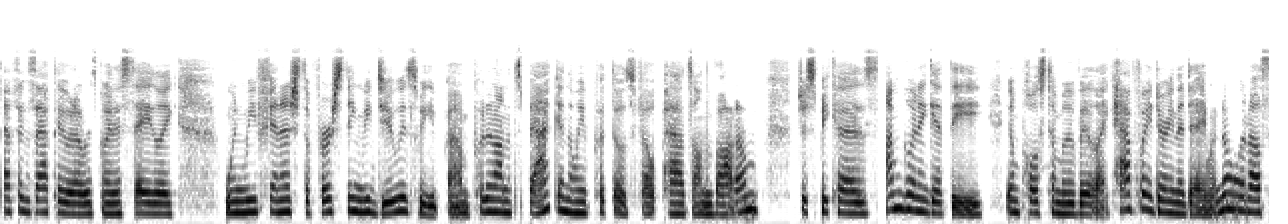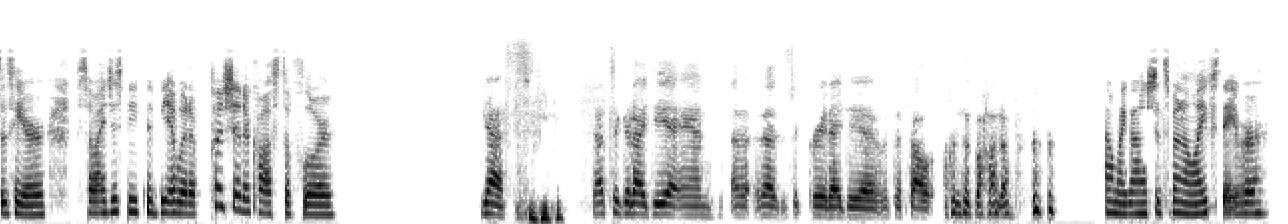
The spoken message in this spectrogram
That's exactly what I was going to say. Like when we finish, the first thing we do is we um, put it on its back and then we put those felt pads on the bottom just because I'm going to get the impulse to move it like halfway during the day when no one else is here. So I just need to be able to push it across the floor. Yes, that's a good idea, Anne. Uh, that's a great idea with the felt on the bottom. oh my gosh, it's been a lifesaver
